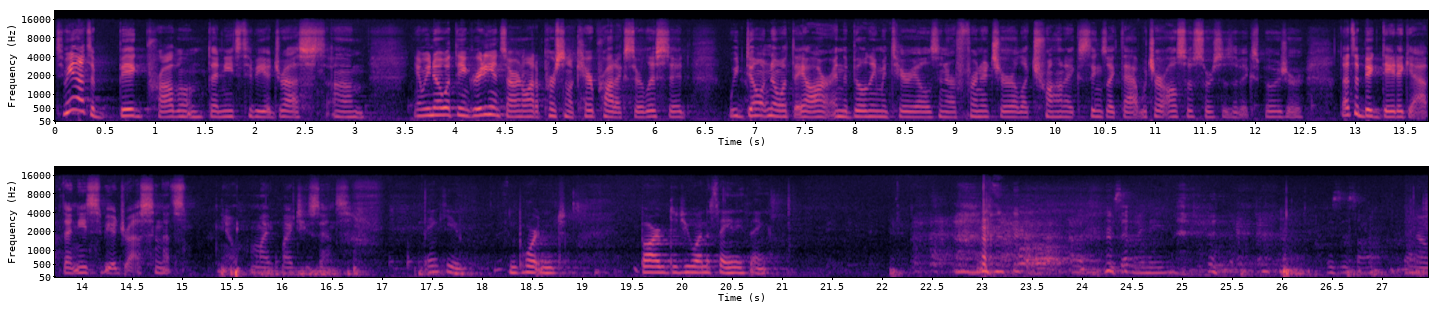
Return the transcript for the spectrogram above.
To me, that's a big problem that needs to be addressed. Um, and we know what the ingredients are in a lot of personal care products, they're listed. We don't know what they are in the building materials, in our furniture, electronics, things like that, which are also sources of exposure. That's a big data gap that needs to be addressed, and that's, you know, my, my two cents. Thank you. Important. Barb, did you want to say anything? Is that my name? Is this on? No.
